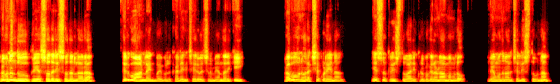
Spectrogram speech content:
ప్రభునందు ప్రియ సోదరి సోదరులారా తెలుగు ఆన్లైన్ బైబిల్ కాలేజీ చేరువచ్చిన మీ అందరికీ ప్రభువును రక్షకుడైన యేసుక్రీస్తు వారి కృపగల నామంలో ప్రేమందనాలు చెల్లిస్తూ ఉన్నాం.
